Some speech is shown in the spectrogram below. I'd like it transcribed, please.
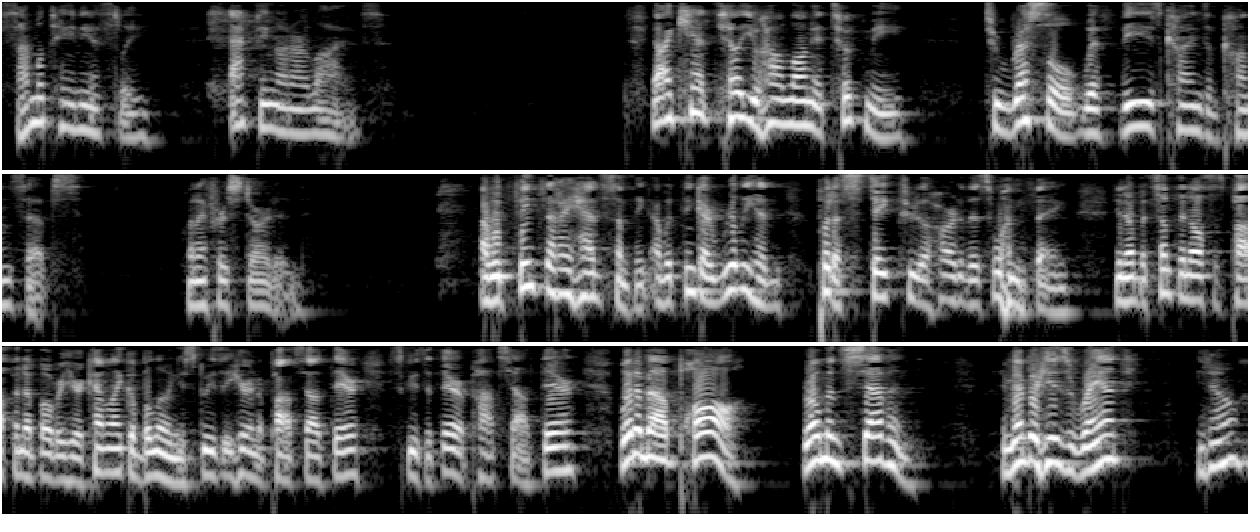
simultaneously, acting on our lives. Now, I can't tell you how long it took me to wrestle with these kinds of concepts when I first started. I would think that I had something. I would think I really had put a stake through the heart of this one thing, you know, but something else is popping up over here, kind of like a balloon. You squeeze it here and it pops out there. squeeze it there, it pops out there. What about Paul? Romans 7. Remember his rant? You know,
